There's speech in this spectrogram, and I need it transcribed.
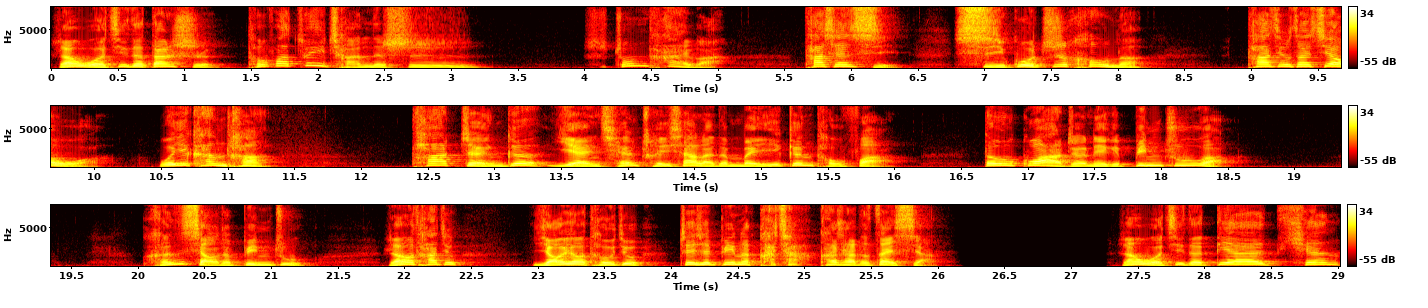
然后我记得当时头发最长的是。是中泰吧？他先洗，洗过之后呢，他就在叫我。我一看他，他整个眼前垂下来的每一根头发，都挂着那个冰珠啊，很小的冰柱，然后他就摇摇头，就这些冰呢，咔嚓咔嚓的在响。然后我记得第二天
